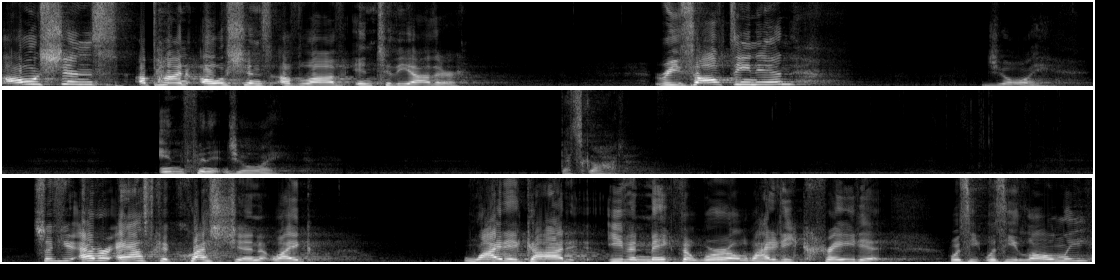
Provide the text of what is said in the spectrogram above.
oceans upon oceans of love into the other, resulting in joy, infinite joy. That's God. So if you ever ask a question like, why did God even make the world? Why did He create it? Was He, was he lonely?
